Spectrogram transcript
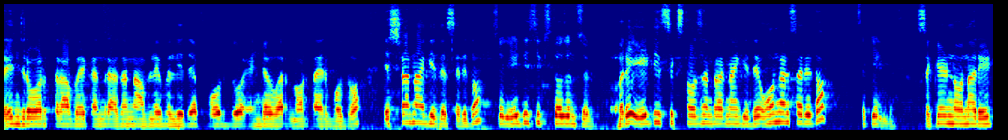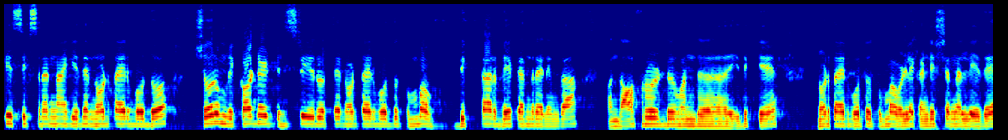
ರೇಂಜ್ ರೋವರ್ ತರ ಬೇಕಂದ್ರೆ ಅದನ್ನ ಅವೈಲೇಬಲ್ ಇದೆ. ಫೋರ್ದು ಓವರ್ ನೋಡ್ತಾ ಇರ್ಬೋದು. ಎಷ್ಟು ರನ್ ಆಗಿದೆ ಸರ್ ಇದು? Sir eighty six thousand sir ಬರೀ ಏಯ್ಟಿ ಸಿಕ್ಸ್ ತೌಸಂಡ್ ರನ್ ಆಗಿದೆ. ಓನರ್ ಸರ್ ಇದು? Second second owner eighty six run ಆಗಿದೆ. ನೋಡ್ತಾ ಇರ್ಬೋದು. ಶೋರೂಮ್ ರೆಕಾರ್ಡೆಡ್ ಹಿಸ್ಟ್ರಿ ಇರುತ್ತೆ. ನೋಡ್ತಾ ಇರ್ಬೋದು. ತುಂಬಾ ಬಿಗ್ ಕಾರ್ ಬೇಕಂದ್ರೆ ನಿಮ್ಗೆ ಒಂದು ಆಫ್ ರೋಡ್ ಒಂದು ಇದಕ್ಕೆ ನೋಡ್ತಾ ಇರ್ಬೋದು. ತುಂಬಾ ಒಳ್ಳೆ ಕಂಡೀಷನ್ ಅಲ್ಲಿ ಇದೆ.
